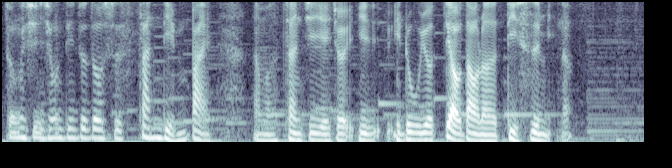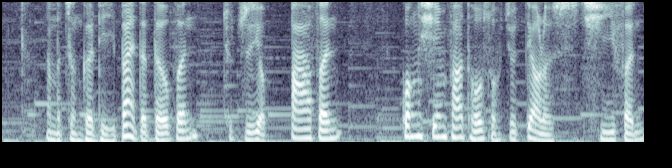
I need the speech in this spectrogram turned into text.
中信兄弟这周是三连败，那么战绩也就一一路又掉到了第四名了。那么整个礼拜的得分就只有八分，光先发投手就掉了十七分，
